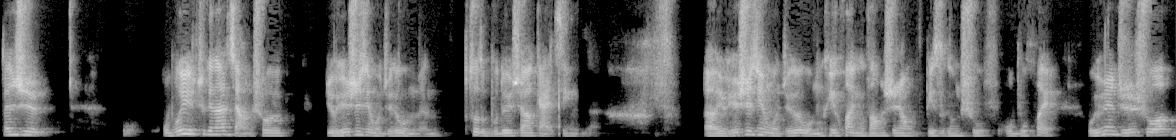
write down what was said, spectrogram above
但是我我不会去跟他讲说。有些事情我觉得我们做的不对，需要改进的。呃，有些事情我觉得我们可以换一个方式，让彼此更舒服。我不会，我永远只是说，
